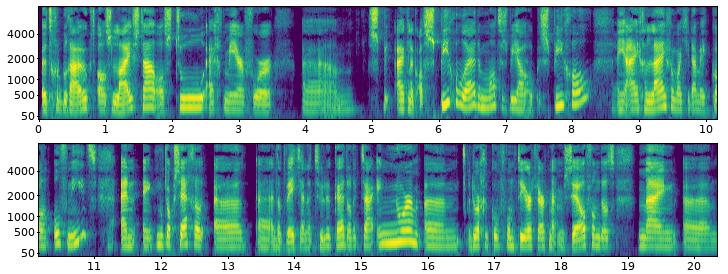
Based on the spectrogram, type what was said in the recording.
het gebruikt als lifestyle, als tool, echt meer voor ehm, eigenlijk als spiegel. Hè? De mat is bij jou ook een spiegel. En je eigen lijf en wat je daarmee kan of niet. En ik moet ook zeggen, eh, eh, en dat weet jij natuurlijk, hè, dat ik daar enorm ehm, door geconfronteerd werd met mezelf. Omdat mijn, ehm,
